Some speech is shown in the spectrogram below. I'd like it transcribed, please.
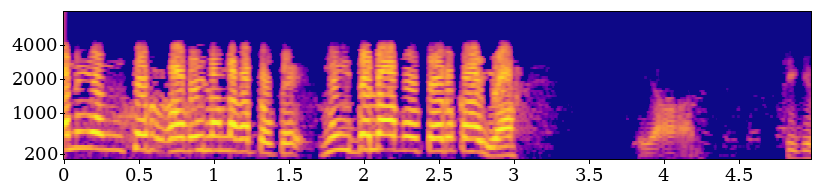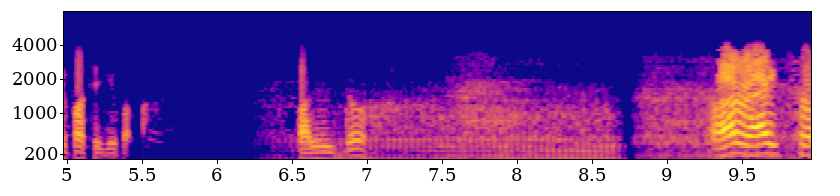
Ano yan, sir? Okay lang nakatupi. May dala ko pero kaya. Ayan. Sige pa, sige pa. Paldo. Alright, so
